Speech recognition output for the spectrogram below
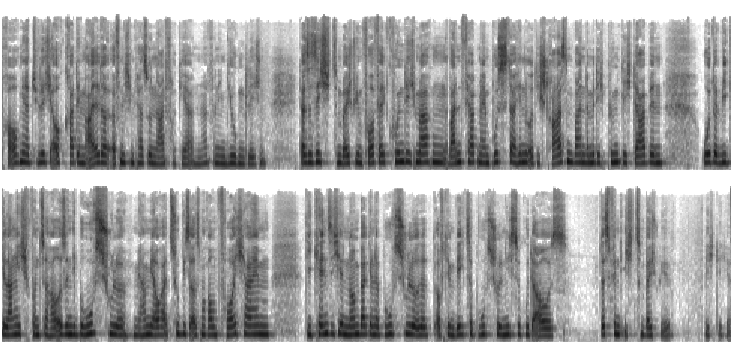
brauchen natürlich auch gerade im Alter öffentlichen Personalverkehr ne, von den Jugendlichen. Dass sie sich zum Beispiel im Vorfeld kundig machen, wann fährt mein Bus dahin oder die Straßenbahn, damit ich pünktlich da bin oder wie gelange ich von zu Hause in die Berufsschule. Wir haben ja auch Azubis aus dem Raum Forchheim, die kennen sich hier in Nürnberg in der Berufsschule oder auf dem Weg zur Berufsschule nicht so gut aus. Das finde ich zum Beispiel wichtig, ja.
